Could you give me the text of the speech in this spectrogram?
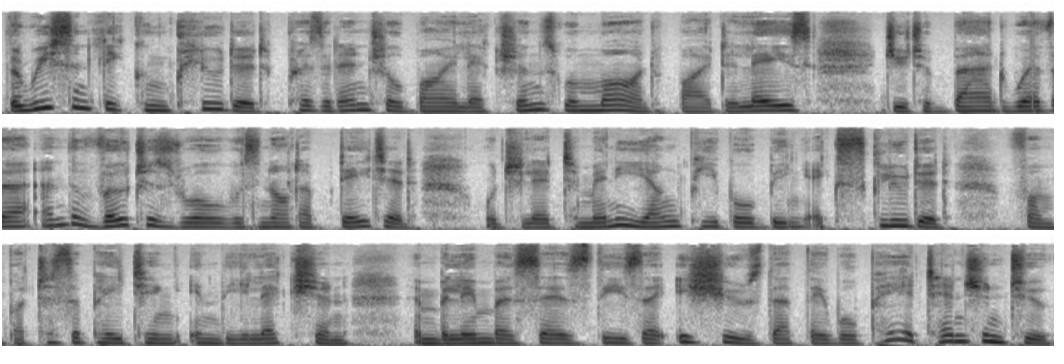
The recently concluded presidential by elections were marred by delays due to bad weather and the voters' roll was not updated, which led to many young people being excluded from participating in the election. Mambilima says these are issues that they will pay attention to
